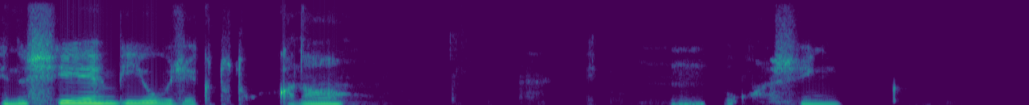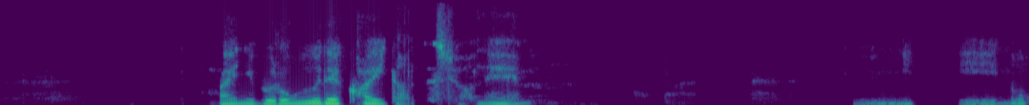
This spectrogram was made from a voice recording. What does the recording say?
NCMB オブジェクトとかかな。うんと、 sync。前にブログで書いたんですよね。 Unity の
